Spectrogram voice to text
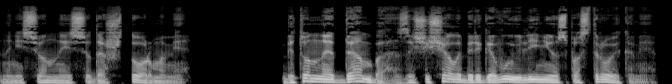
нанесенные сюда штормами. Бетонная дамба защищала береговую линию с постройками.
